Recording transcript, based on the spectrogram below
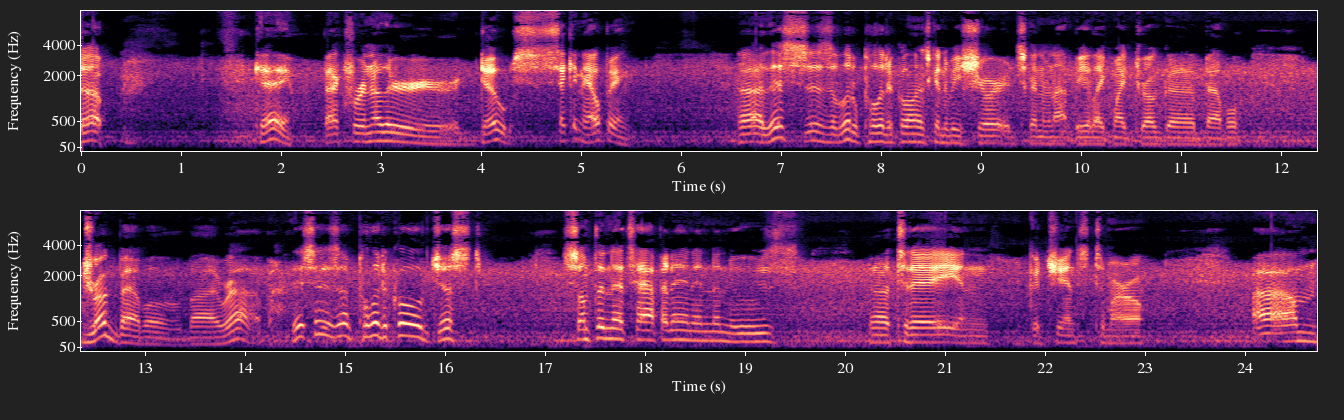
up? Okay, back for another dose, second helping. Uh, this is a little political and it's going to be short. It's going to not be like my drug uh, babble. Drug Babble by Rob. This is a political, just something that's happening in the news uh, today and good chance tomorrow. Um,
